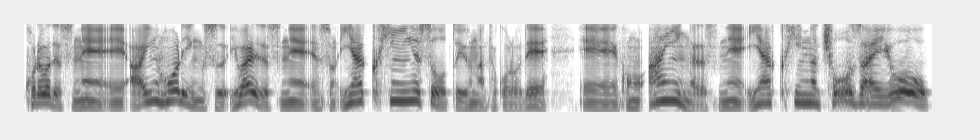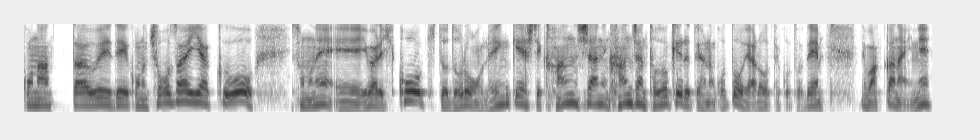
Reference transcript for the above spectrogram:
これはですね、アインホールディングス、いわゆるですね、その医薬品輸送というふうなところで、えー、このアインがですね、医薬品の調剤を行った上でこの調剤薬をそのね、えー、いわゆる飛行機とドローンを連携して患者に患者に届けるというようなことをやろうということでで稚内ね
